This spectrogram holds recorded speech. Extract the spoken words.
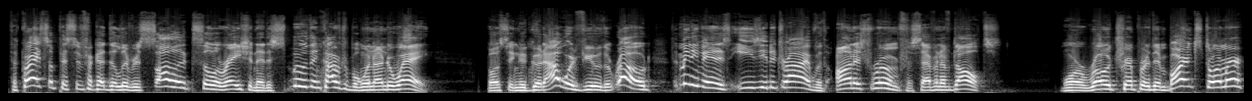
The Chrysler Pacifica delivers solid acceleration that is smooth and comfortable when underway. Boasting a good outward view of the road, the minivan is easy to drive with honest room for seven adults. More road tripper than Barnstormer,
